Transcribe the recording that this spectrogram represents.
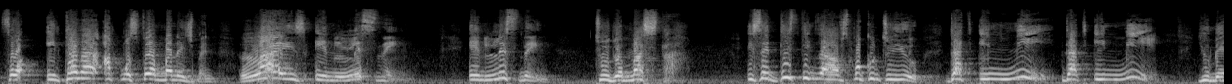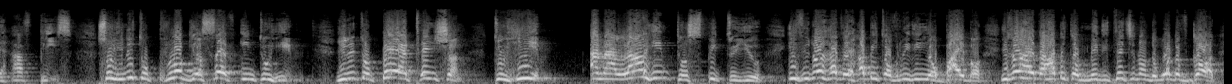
for internal atmosphere management lies in listening, in listening to the master. He said, These things I have spoken to you, that in me, that in me you may have peace. So you need to plug yourself into him. You need to pay attention to him and allow him to speak to you. If you don't have a habit of reading your Bible, you don't have a habit of meditating on the word of God,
